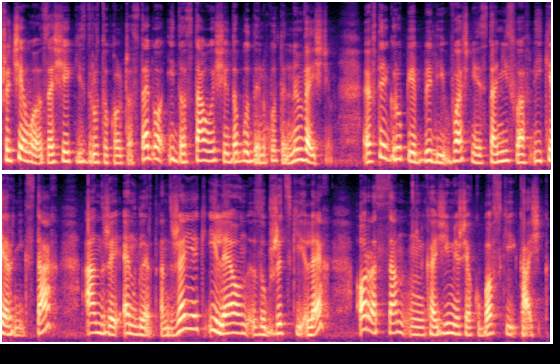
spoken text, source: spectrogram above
przecięło zasieki z drutu kolczastego i dostało się do budynku tylnym wejściem. W tej grupie byli właśnie Stanisław Likiernik-Stach, Andrzej Englert-Andrzejek i Leon Zubrzycki-Lech oraz sam mm, Kazimierz Jakubowski-Kazik.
